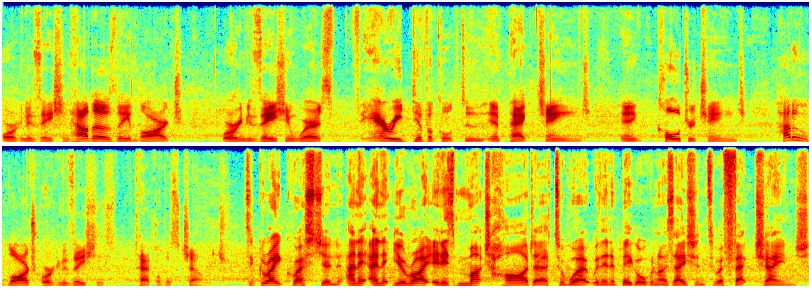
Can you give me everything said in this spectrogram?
organization, how does a large organization where it's very difficult to impact change and culture change, how do large organizations tackle this challenge? It's a great question, and, it, and it, you're right, it is much harder to work within a big organization to affect change.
